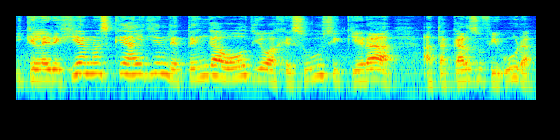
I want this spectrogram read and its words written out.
Y que la herejía no es que alguien le tenga odio a Jesús y quiera atacar su figura.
